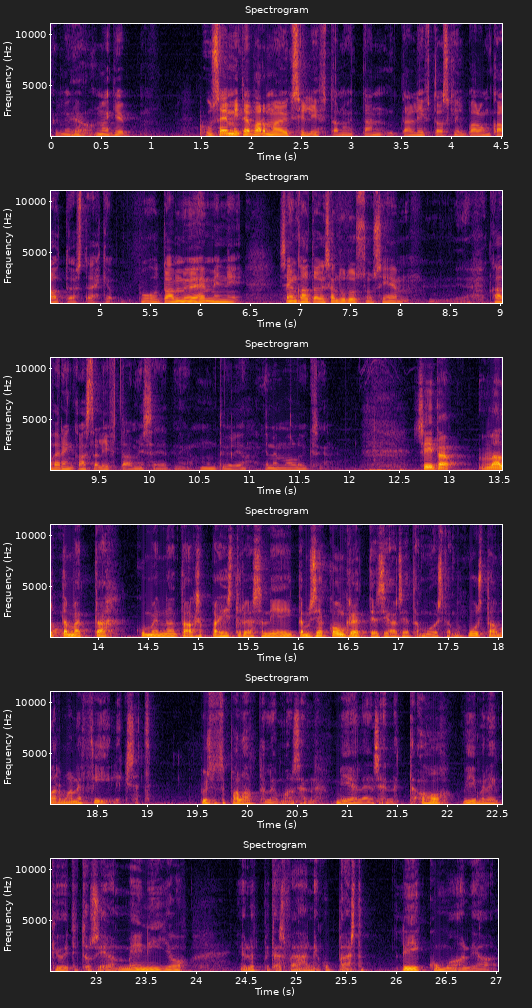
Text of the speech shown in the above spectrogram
Kyllä niin joo. Mäkin useimmiten varmaan yksin liftannut tämän, tämän liftauskilpailun kautta, josta ehkä puhutaan myöhemmin, niin sen kautta oikeastaan tutustunut siihen kaverin kanssa liftaamiseen, että niin mun tyyli on enemmän ollut yksin. Siitä välttämättä, kun mennään taaksepäin historiassa, niin ei tämmöisiä konkreettisia asioita muista, mutta muistaa varmaan ne fiilikset. Pystytkö palauttelemaan sen mieleen sen, että oho, viimeinen kyyti tosiaan meni jo, ja nyt pitäisi vähän niin kuin päästä liikkumaan ja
